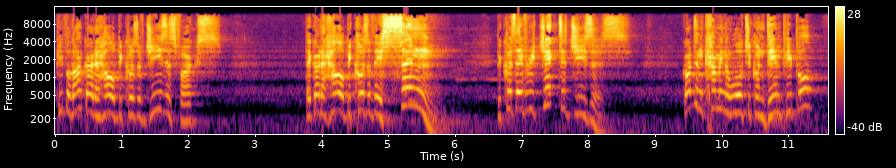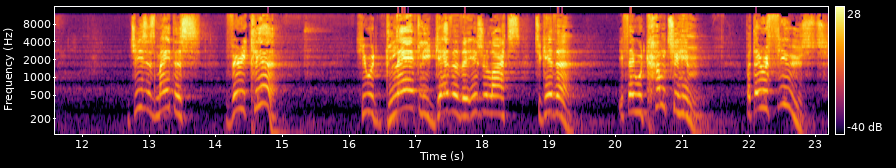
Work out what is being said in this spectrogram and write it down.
People don't go to hell because of Jesus, folks. They go to hell because of their sin, because they've rejected Jesus. God didn't come in the world to condemn people. Jesus made this very clear he would gladly gather the Israelites together if they would come to him. But they refused.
